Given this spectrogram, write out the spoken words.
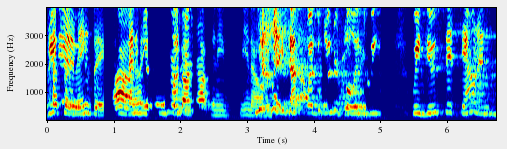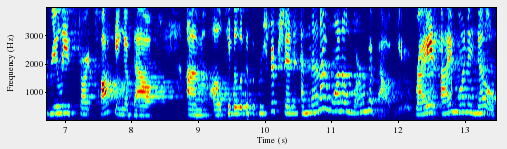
That's is. amazing. Wow, and I hear about that many, you know. Yeah, yeah. What's wonderful amazing. is we we do sit down and really start talking about um, I'll take a look at the prescription and then I want to learn about you, right? I want to know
